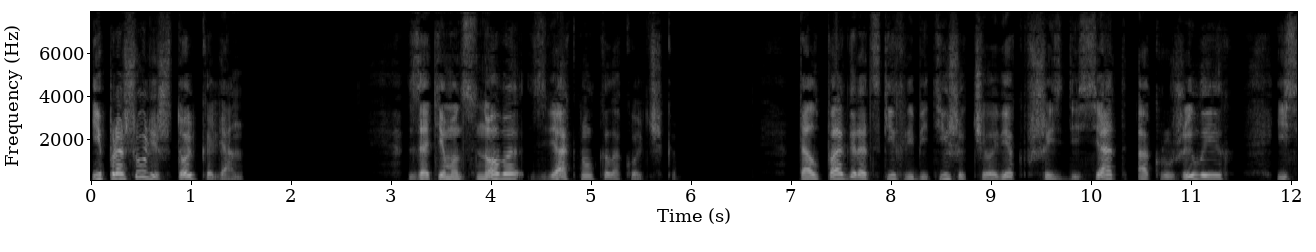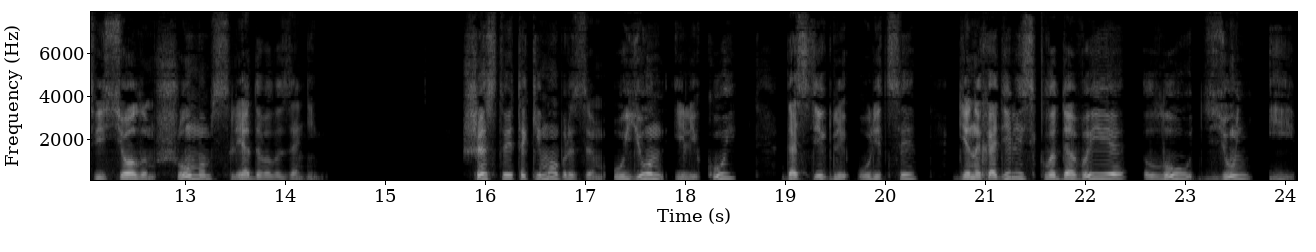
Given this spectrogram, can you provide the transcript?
и прошу лишь только лян. Затем он снова звякнул колокольчиком. Толпа городских ребятишек, человек в шестьдесят, окружила их и с веселым шумом следовала за ними. Шествуя таким образом, Уюн и Ликуй достигли улицы, где находились кладовые Лу-Дзюнь-И.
